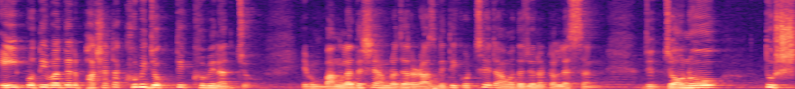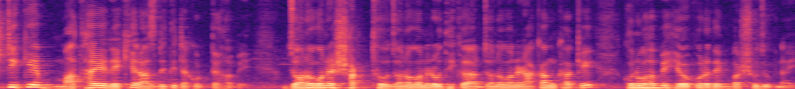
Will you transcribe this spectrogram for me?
এই প্রতিবাদের ভাষাটা খুবই যৌক্তিক, খুবই ন্যায্য। এবং বাংলাদেশে আমরা যারা রাজনীতি করছি, এটা আমাদের জন্য একটা লেসন যে জনতুষ্টিকে মাথায় রেখে রাজনীতিটা করতে হবে। জনগণের স্বার্থ, জনগণের অধিকার, জনগণের আকাঙ্ক্ষাকে কোনোভাবে হেয় করে দেখবার সুযোগ নাই।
